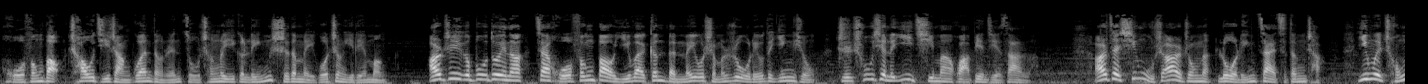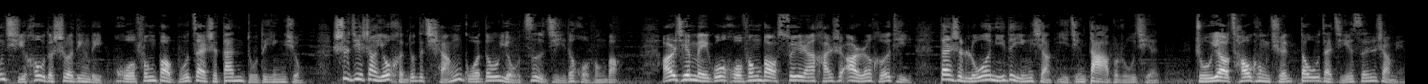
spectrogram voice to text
火风暴、超级长官等人，组成了一个临时的美国正义联盟。而这个部队呢，在火风暴以外根本没有什么入流的英雄，只出现了一期漫画便解散了。而在新五十二中呢，洛林再次登场。因为重启后的设定里，火风暴不再是单独的英雄，世界上有很多的强国都有自己的火风暴。而且美国火风暴虽然还是二人合体，但是罗尼的影响已经大不如前，主要操控权都在杰森上面。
